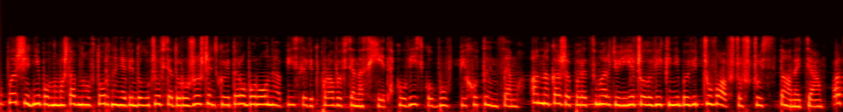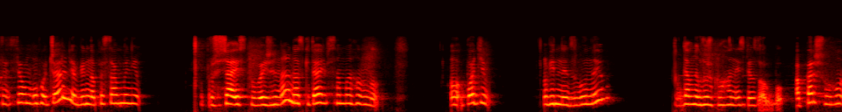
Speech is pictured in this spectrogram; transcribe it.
У перші дні повномасштабного вторгнення він долучився до Рожищенської тероборони, а після відправився на схід. У війську був піхотинцем. Анна каже, перед смертю її чоловік ніби відчував, що щось станеться. 27 червня він написав мені прощаюсь тобою жена, нас кидають в саме гавно. Потім він не дзвонив, де в них дуже поганий зв'язок був. А 1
